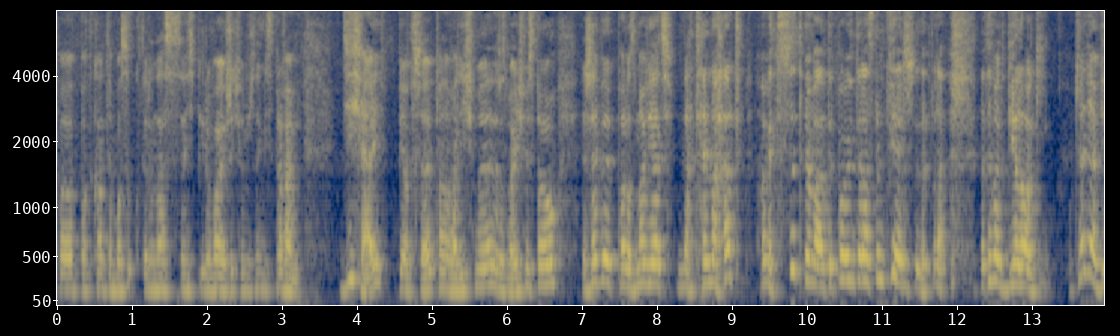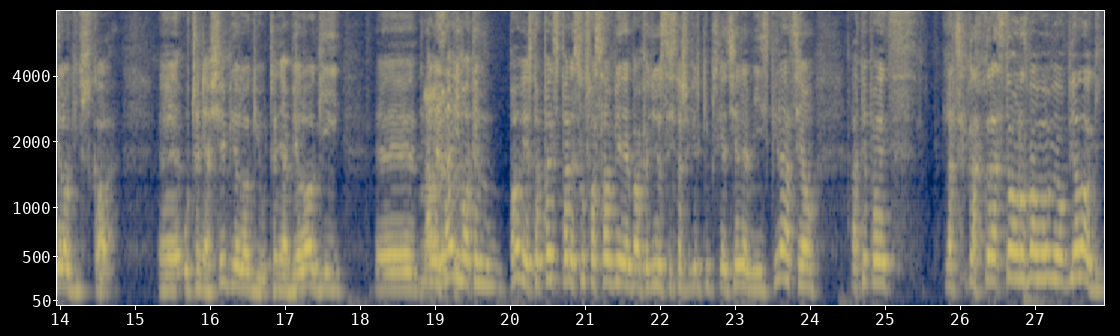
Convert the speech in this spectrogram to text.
po, pod kątem osób, które nas zainspirowały w życiu różnymi sprawami. Dzisiaj, Piotrze, planowaliśmy, rozmawialiśmy z Tobą, żeby porozmawiać na temat, mamy trzy tematy, powiem teraz ten pierwszy, dobra, na temat biologii, uczenia biologii w szkole, e, uczenia się biologii, uczenia biologii, e, No, ale, ale zanim to- o tym powiesz, to powiedz parę słów o sobie, bo pewnie jesteś naszym wielkim przyjacielem i inspiracją, a Ty powiedz, dlaczego akurat z Tobą rozmawiamy o biologii.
